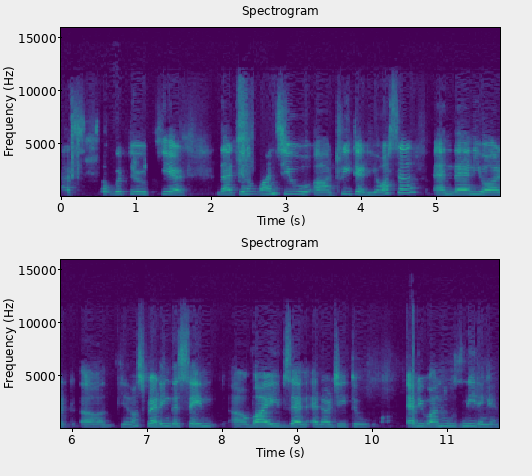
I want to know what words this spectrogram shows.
That's so good to hear that you know once you uh, treated yourself and then you are uh, you know spreading the same uh, vibes and energy to everyone who's needing it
